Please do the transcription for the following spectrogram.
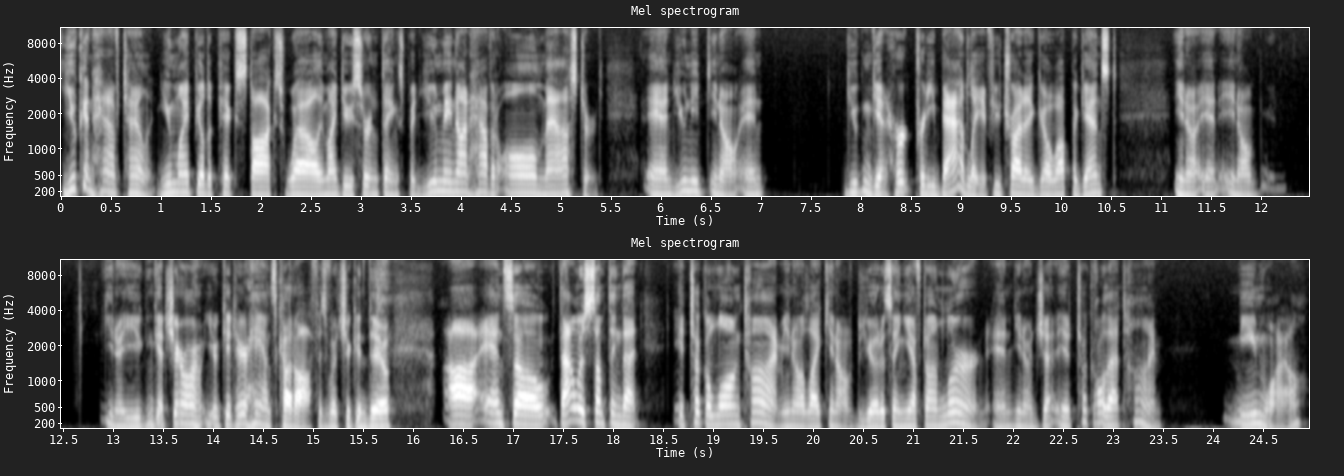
You can have talent. You might be able to pick stocks well. You might do certain things, but you may not have it all mastered. And you need, you know, and you can get hurt pretty badly if you try to go up against, you know, and you know, you know, you can get your you get your hands cut off is what you can do. Uh, and so that was something that it took a long time. You know, like you know, Yoda saying you have to unlearn, and you know, it took all that time. Meanwhile,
